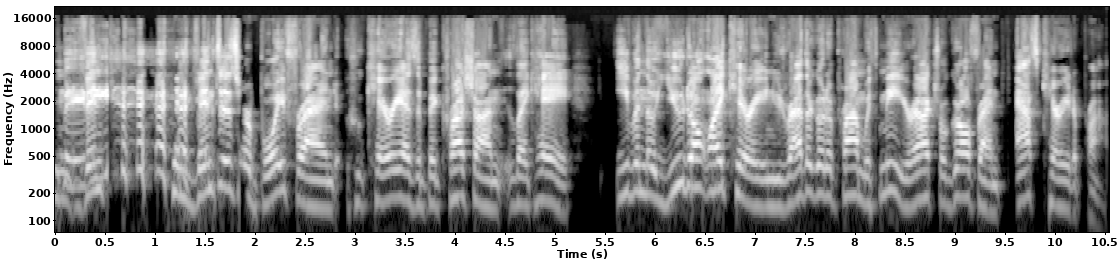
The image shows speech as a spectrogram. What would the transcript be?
convin- Maybe. convinces her boyfriend, who Carrie has a big crush on, like, hey, even though you don't like Carrie and you'd rather go to prom with me, your actual girlfriend, ask Carrie to prom.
